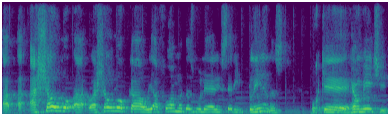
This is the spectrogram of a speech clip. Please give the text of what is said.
a, a, achar, o, a, achar o local e a forma das mulheres serem plenas, porque realmente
